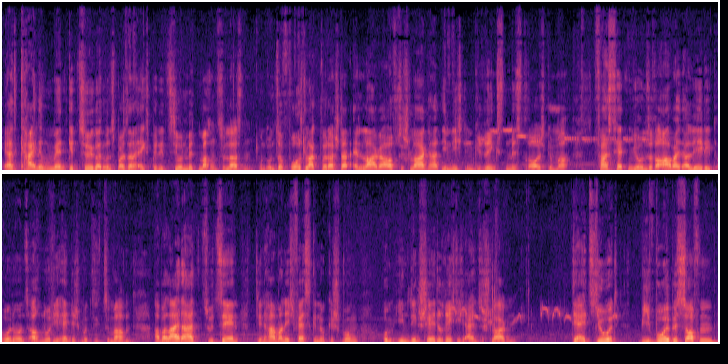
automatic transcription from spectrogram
Er hat keinen Moment gezögert, uns bei seiner Expedition mitmachen zu lassen. Und unser Vorschlag für der Stadt ein Lager aufzuschlagen hat ihn nicht im geringsten misstrauisch gemacht. Fast hätten wir unsere Arbeit erledigt, ohne uns auch nur die Hände schmutzig zu machen. Aber leider hat Zuzehen den Hammer nicht fest genug geschwungen, um ihm den Schädel richtig einzuschlagen. Der Idiot. Wie wohl besoffen,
